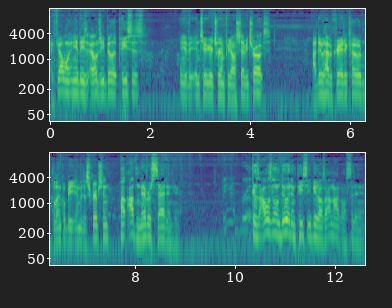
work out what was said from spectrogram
If y'all want any of these LG billet pieces, any of the interior trim for y'all Chevy trucks, I do have a creator code. The link will be in the description. I've never sat in here. Because I was gonna do it in PCB. But I was like, I'm not gonna sit in it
